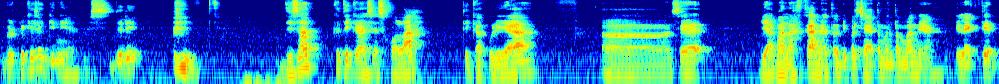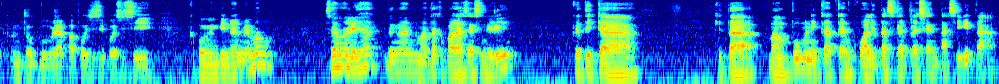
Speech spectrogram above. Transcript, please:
berpikirnya gini ya, Mas. Jadi di saat ketika saya sekolah, ketika kuliah, eh, saya diamanahkan atau dipercaya teman-teman ya, elected untuk beberapa posisi-posisi kepemimpinan. Memang saya melihat dengan mata kepala saya sendiri, ketika kita mampu meningkatkan kualitas representasi kita,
